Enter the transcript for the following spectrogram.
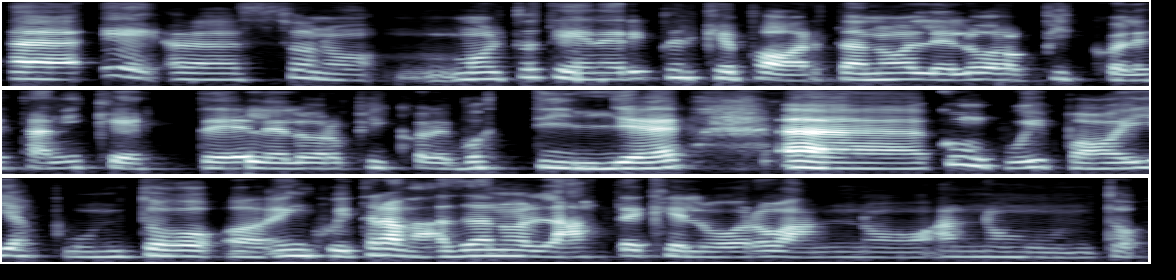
eh, e eh, sono molto teneri perché portano le loro piccole tanichette, le loro piccole bottiglie eh, con cui poi appunto eh, in cui travasano il latte che loro hanno, hanno munto.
